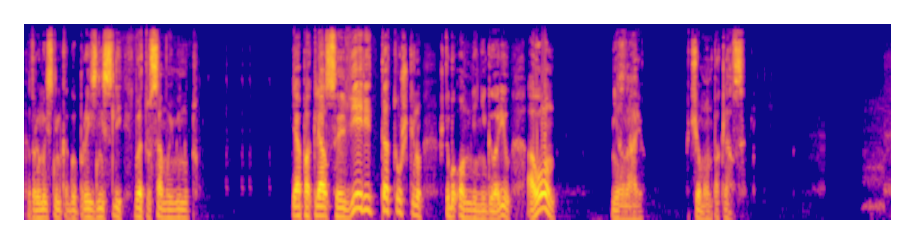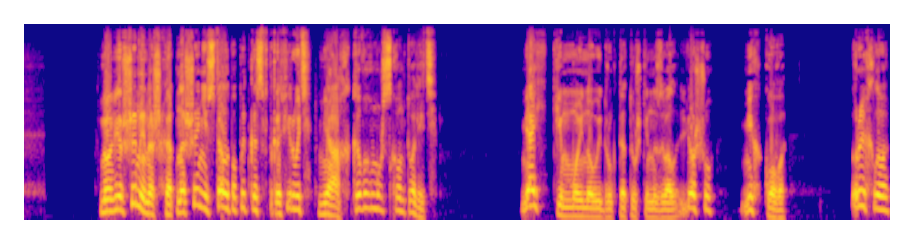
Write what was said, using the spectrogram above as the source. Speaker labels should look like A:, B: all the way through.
A: которые мы с ним как бы произнесли в эту самую минуту. Я поклялся верить Татушкину, чтобы он мне не говорил, а он... Не знаю, в чем он поклялся. Но вершиной наших отношений стала попытка сфотографировать мягкого в мужском туалете. Мягким мой новый друг Татушкин называл Лешу Мягкова, рыхлого,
